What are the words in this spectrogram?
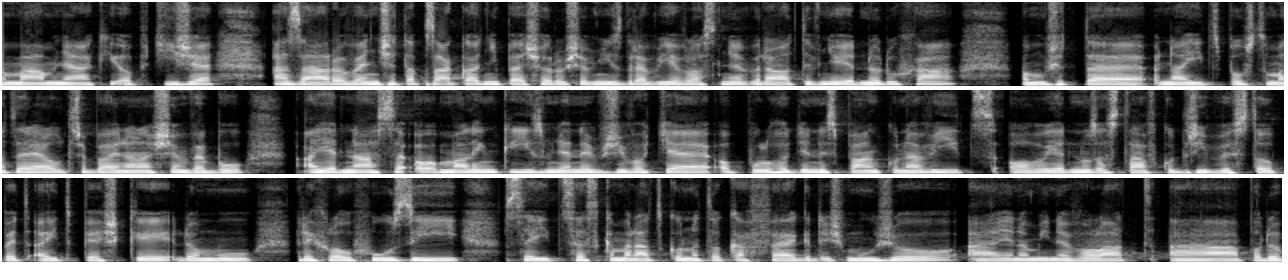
mám nějaký obtíže a zároveň, že ta základní péče o duševní zdraví je vlastně relativně jednoduchá. Můžete najít spoustu materiálů třeba i na našem webu a jedná se o malinký změny v životě, o půl hodiny spánku navíc, o jednu zastávku dřív vystoupit a jít pěšky domů rychlou chůzí, sejít se s kamarádkou na to kafe, když můžu a jenom jí nevolat a podobně.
